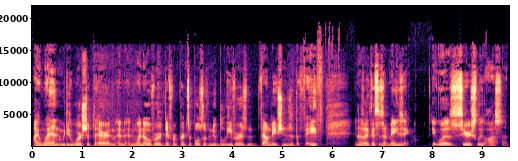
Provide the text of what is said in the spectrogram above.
I went, we did worship there, and, and, and went over different principles of new believers and foundations of the faith. And I was like, this is amazing. It was seriously awesome.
